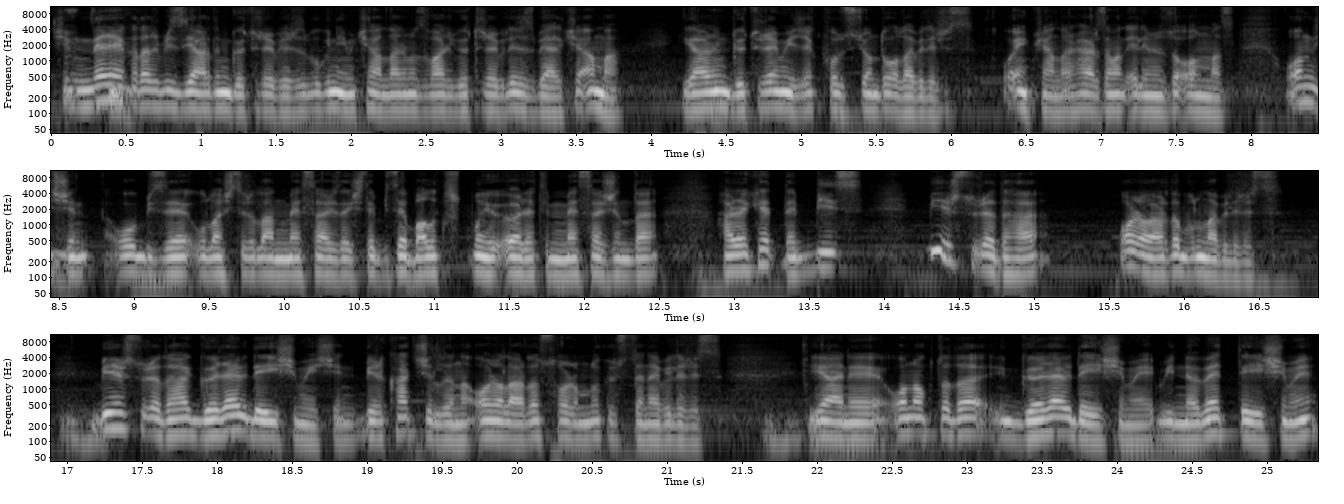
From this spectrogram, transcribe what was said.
şimdi nereye kadar biz yardım götürebiliriz? Bugün imkanlarımız var götürebiliriz belki ama yarın götüremeyecek pozisyonda olabiliriz. O imkanlar her zaman elimizde olmaz. Onun için o bize ulaştırılan mesajda işte bize balık tutmayı öğretin mesajında hareketle biz bir süre daha oralarda bulunabiliriz. Bir süre daha görev değişimi için birkaç yıllığına oralarda sorumluluk üstlenebiliriz. Yani o noktada görev değişimi, bir nöbet değişimi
